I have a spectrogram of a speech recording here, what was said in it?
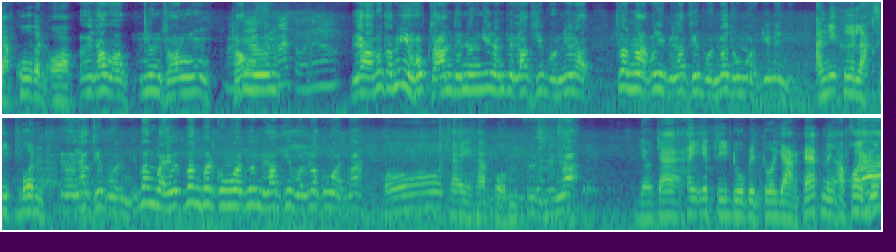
จับคู่กันออกเออจับออกหนึ่งสองสองหนึ่งมาตัวหนึงแล้วมันก็มีหกสามตัวหนึงอยู่นั่นเป็นหลักสิบบุญอยู่แล้ว ส่วนมากมันสิเป็นหลักสิบบุญมาทุกงวดอยู่นั่นอันนี้คือหลักสิบบน เออรักสิบุญเบิ่งไปเบิ่งเบิดกูงวดมันเป็นรักสิบุญมากูงวดวะโอ้ใช่ครับผม เออนั่นละเดี๋ยวจะให้ FC ดูเป็นตัวอย่างแป๊บหนึ่งเอาพ่อยก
